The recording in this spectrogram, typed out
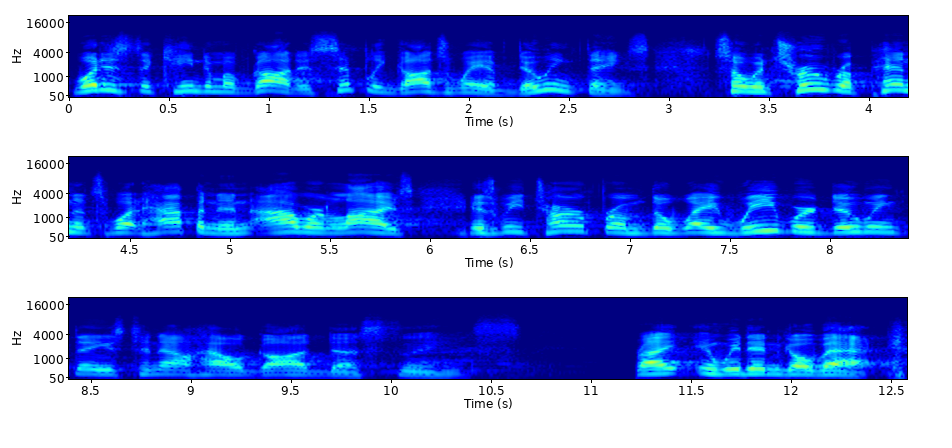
What is the kingdom of God? It's simply God's way of doing things. So, in true repentance, what happened in our lives is we turn from the way we were doing things to now how God does things, right? And we didn't go back.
